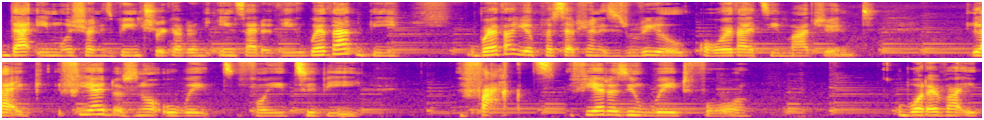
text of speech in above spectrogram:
that emotion is being triggered on the inside of you, whether the whether your perception is real or whether it's imagined. Like fear does not wait for it to be fact. Fear doesn't wait for whatever it,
